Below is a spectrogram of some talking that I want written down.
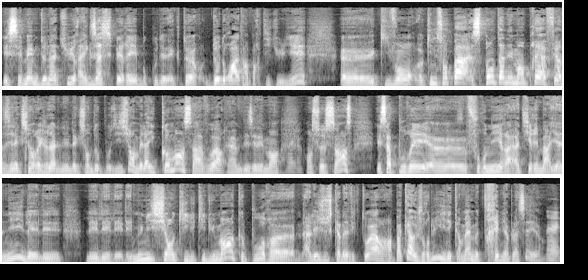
Et c'est même de nature à exaspérer beaucoup d'électeurs, de droite en particulier, euh, qui, vont, qui ne sont pas spontanément prêts à faire des élections régionales une élection d'opposition. Mais là, ils commencent à avoir quand même des éléments en ce sens. Et ça pourrait fournir à Thierry Mariani les, les, les, munitions qui, lui manque pour euh, aller jusqu'à la victoire en PACA. Aujourd'hui, il est quand même très bien placé. Hein.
